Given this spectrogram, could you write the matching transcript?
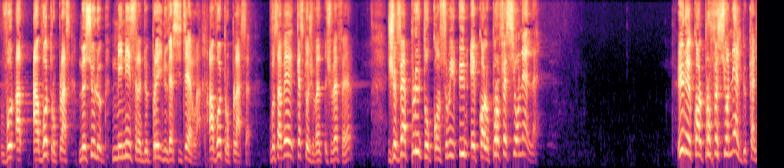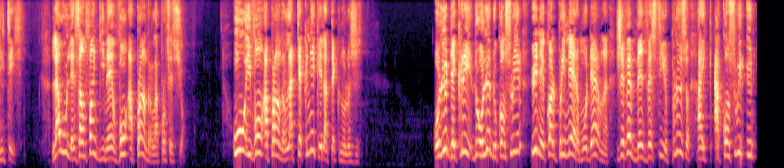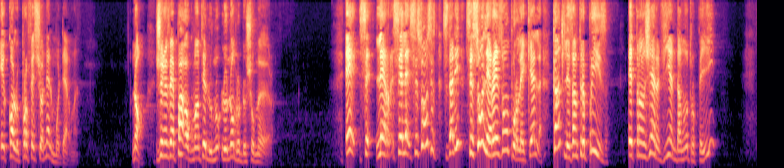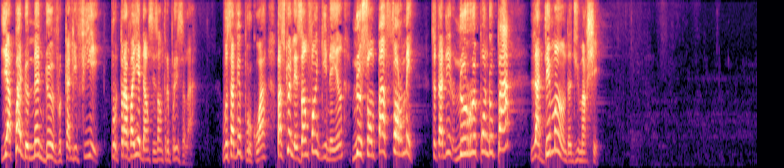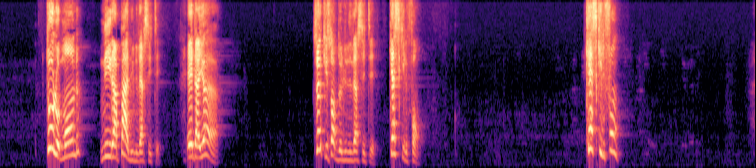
à, votre place, monsieur le ministre de pré-universitaire, là, à votre place, vous savez qu'est-ce que je vais, je vais faire? Je vais plutôt construire une école professionnelle. Une école professionnelle de qualité. Là où les enfants guinéens vont apprendre la profession. Où ils vont apprendre la technique et la technologie. Au lieu d'écrire, au lieu de construire une école primaire moderne, je vais m'investir plus à, construire une école professionnelle moderne. Non, je ne vais pas augmenter le, nombre de chômeurs. Et c'est ce sont, c'est-à-dire, ce sont les raisons pour lesquelles, quand les entreprises étrangères viennent dans notre pays, il n'y a pas de main-d'œuvre qualifiée pour travailler dans ces entreprises-là. Vous savez pourquoi? Parce que les enfants guinéens ne sont pas formés, c'est-à-dire ne répondent pas la demande du marché. Tout le monde n'ira pas à l'université. Et d'ailleurs, ceux qui sortent de l'université, qu'est-ce qu'ils font? Qu'est-ce qu'ils font?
